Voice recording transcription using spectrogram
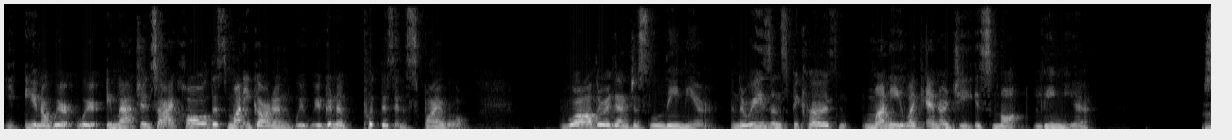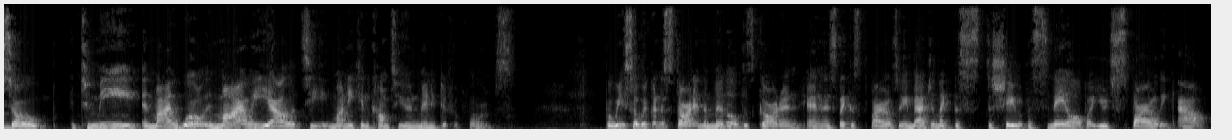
you know, we're we're imagine. So I call this money garden. We, we're gonna put this in a spiral rather than just linear. And the reason is because money, like energy, is not linear. Mm. So to me, in my world, in my reality, money can come to you in many different forms. But we so we're going to start in the middle of this garden, and it's like a spiral. So imagine like this the shape of a snail, but you're spiraling out.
